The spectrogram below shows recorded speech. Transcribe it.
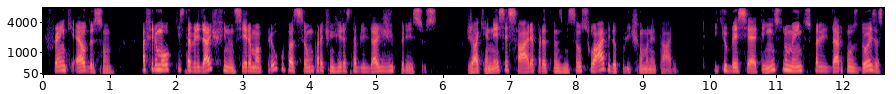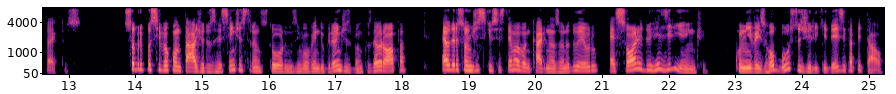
Frank Elderson, afirmou que estabilidade financeira é uma preocupação para atingir a estabilidade de preços, já que é necessária para a transmissão suave da política monetária, e que o BCE tem instrumentos para lidar com os dois aspectos. Sobre o possível contágio dos recentes transtornos envolvendo grandes bancos da Europa, Elderson disse que o sistema bancário na zona do euro é sólido e resiliente, com níveis robustos de liquidez e capital,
